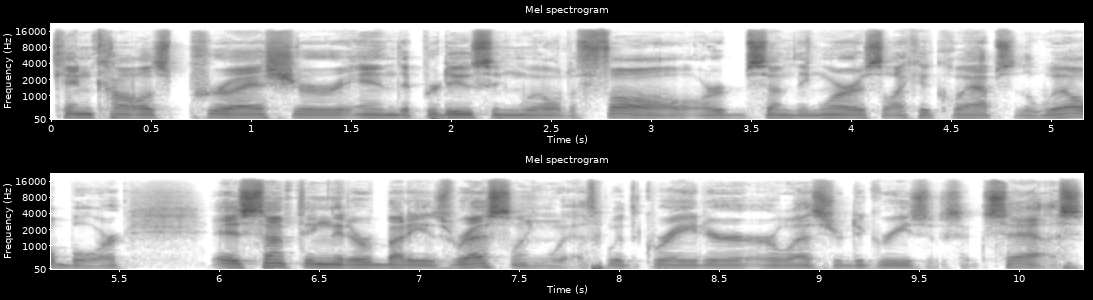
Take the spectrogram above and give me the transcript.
can cause pressure in the producing well to fall or something worse like a collapse of the well bore is something that everybody is wrestling with with greater or lesser degrees of success.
